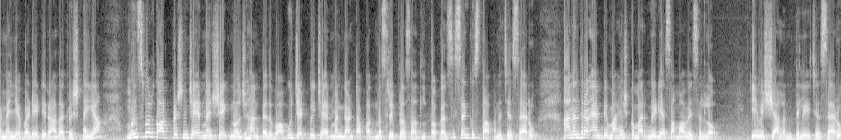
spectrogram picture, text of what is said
MLA Badeti Radhakrishnaiah municipal corporation chairman Sheikh Noorjahan Pedababu ZP chairman Ganta Padmasri ప్రసాద్లతో కలిసి శంకుస్థాపన చేశారు. అనంతరం ఎంపీ మహేష్ కుమార్ మీడియా సమావేశంలో ఈ విషయాలను తెలియజేశారు.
